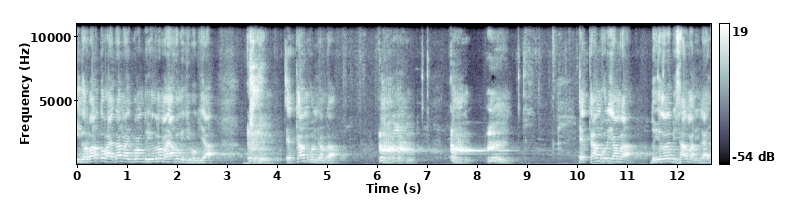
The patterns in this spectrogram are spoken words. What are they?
এই দরবার তো ফায়দা নাই, বরং দুইজনে মায়া কমে যাব গিয়া। এক কাম করি আমরা। এক কাম করি আমরা দুইজনে বিচার মানিলাই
